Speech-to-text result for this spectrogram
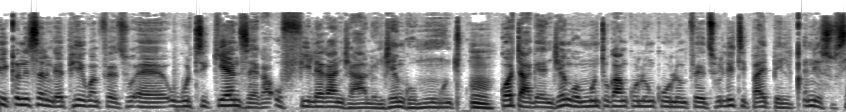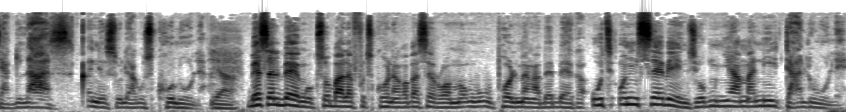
Kuyiqinisele ngephiko mfethu eh ukuthi kuyenzeka ufile kanjalo njengomuntu. Kodwa ke njengomuntu kaNkuluNkulu mfethu lithi iBhayibheli qiniso siyakulazi qiniso liyakusikhulula. Bese libeke ngokusobala futhi khona kwabase Roma u- uPaul mengabebeka uthi umsebenzi yobunyama nidalule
